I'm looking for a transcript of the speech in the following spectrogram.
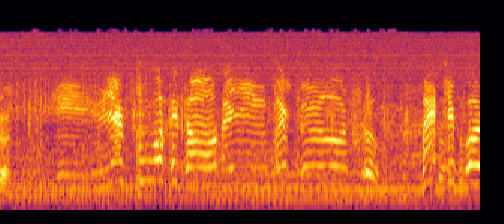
Match for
